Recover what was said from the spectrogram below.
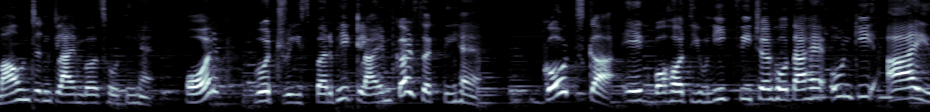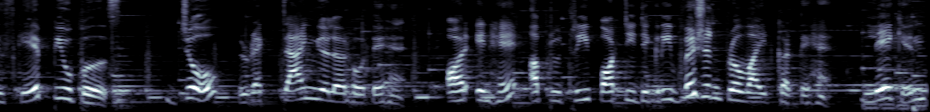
माउंटेन क्लाइंबर्स होती हैं, और वो ट्रीज पर भी क्लाइंब कर सकती हैं। गोट्स का एक बहुत यूनिक फीचर होता है उनकी आईज के प्यूपल्स जो रेक्टेंगुलर होते हैं और इन्हें up to 340 degree vision provide करते हैं। लेकिन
